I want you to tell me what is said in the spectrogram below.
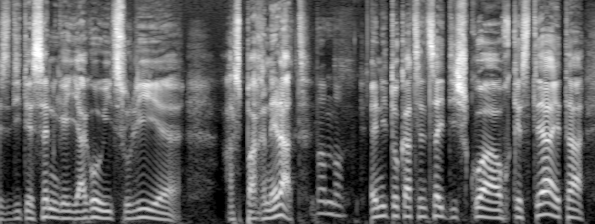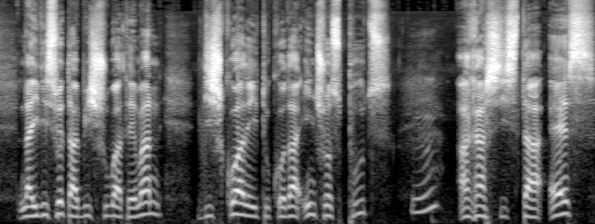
ez ditezen gehiago itzuli uh, azparnerat. Bon, bon. Eni tokatzen zait diskoa orkestea eta nahi dizueta bisu bat eman, diskoa deituko da intxosputz, mm? arrasista ez,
